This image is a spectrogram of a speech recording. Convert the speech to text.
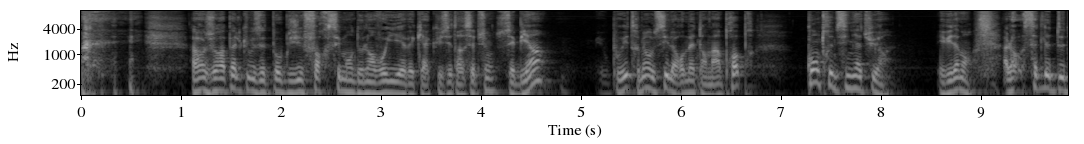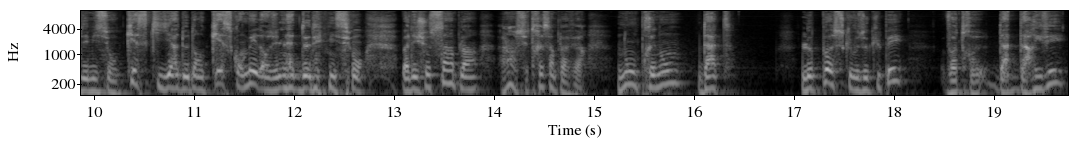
Alors je vous rappelle que vous n'êtes pas obligé forcément de l'envoyer avec accusé de réception, c'est bien, vous pouvez très bien aussi la remettre en main propre contre une signature. Évidemment. Alors cette lettre de démission, qu'est-ce qu'il y a dedans? Qu'est-ce qu'on met dans une lettre de démission? Bah des choses simples. Hein. Ah c'est très simple à faire. Nom, prénom, date. Le poste que vous occupez, votre date d'arrivée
